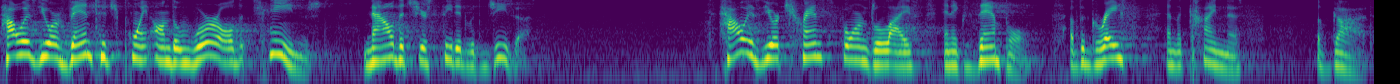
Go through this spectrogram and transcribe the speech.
How has your vantage point on the world changed now that you're seated with Jesus? How is your transformed life an example of the grace and the kindness of God?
